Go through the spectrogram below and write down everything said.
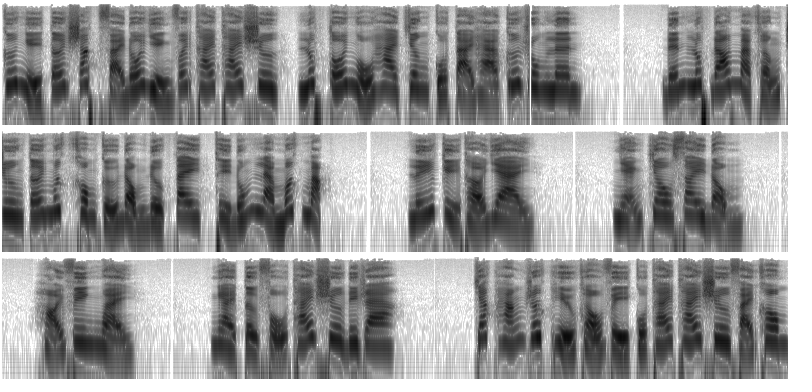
Cứ nghĩ tới sắp phải đối diện với Thái Thái sư, lúc tối ngủ hai chân của tại hạ cứ run lên. Đến lúc đó mà khẩn trương tới mức không cử động được tay thì đúng là mất mặt. Lý Kỳ thở dài. Nhãn Châu xoay động, hỏi viên ngoại: "Ngài từ phủ thái sư đi ra, chắc hắn rất hiểu khẩu vị của thái thái sư phải không?"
